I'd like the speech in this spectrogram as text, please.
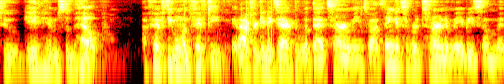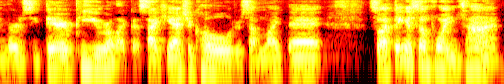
to get him some help. A 5150. And I forget exactly what that term means, but I think it's a return to maybe some emergency therapy or like a psychiatric hold or something like that. So I think at some point in time,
